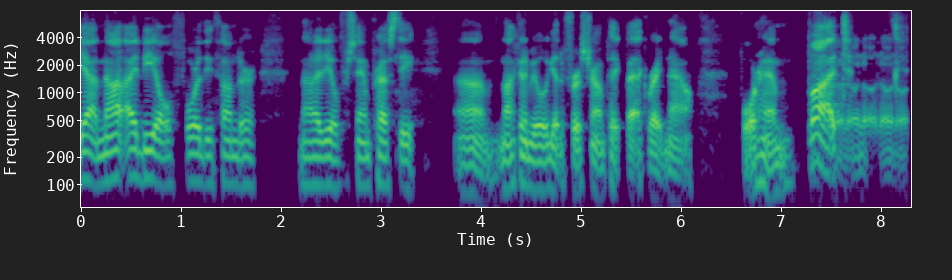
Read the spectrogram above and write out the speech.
yeah, not ideal for the Thunder. Not ideal for Sam Presti. Um, not going to be able to get a first round pick back right now for him. But no, no, no, no,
